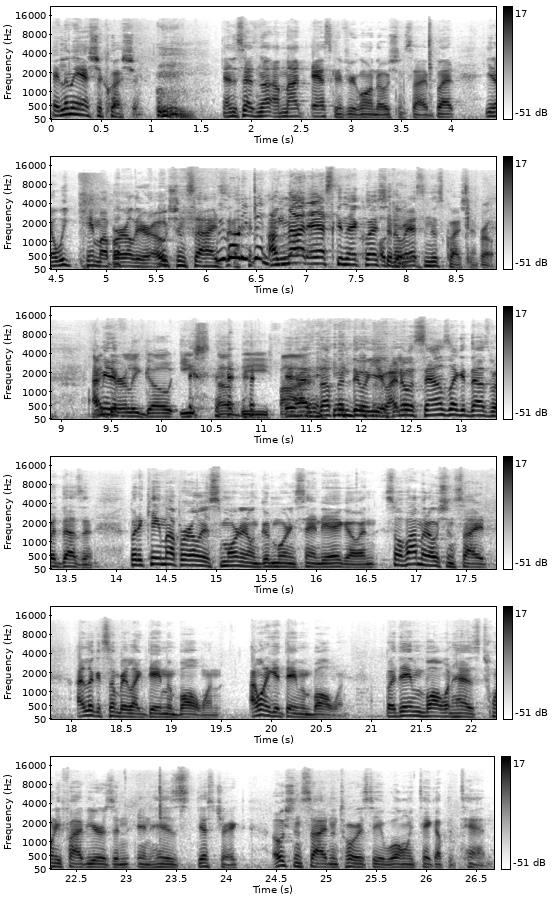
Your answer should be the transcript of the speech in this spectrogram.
Hey, let me ask you a question. and this has not, I'm not asking if you're going to Oceanside, but you know, we came up earlier, Oceanside. We've already been. I'm not asking that question. Okay. I'm asking this question. Bro. I, I mean, barely if, go east of the five. it has nothing to do with you. I know it sounds like it does, but it doesn't. But it came up earlier this morning on Good Morning San Diego. And so if I'm at Oceanside, I look at somebody like Damon Baldwin. I want to get Damon Baldwin. But Damon Baldwin has 25 years in, in his district. Oceanside notoriously will only take up to 10.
